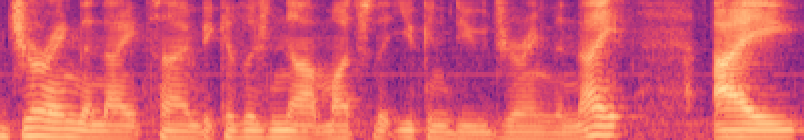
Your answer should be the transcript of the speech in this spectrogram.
during the nighttime because there's not much that you can do during the night. I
